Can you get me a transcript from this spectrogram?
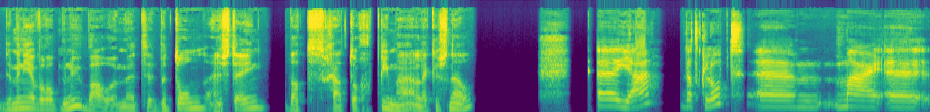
de manier waarop we nu bouwen? Met eh, beton en steen. Dat gaat toch prima en lekker snel? Ja, dat klopt. Ehm, maar eh,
